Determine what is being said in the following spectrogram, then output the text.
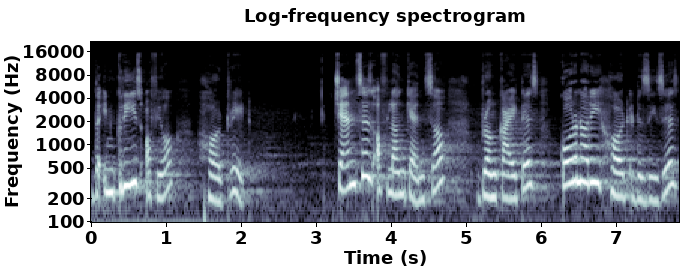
the increase of your heart rate. Chances of lung cancer, bronchitis, coronary heart diseases,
